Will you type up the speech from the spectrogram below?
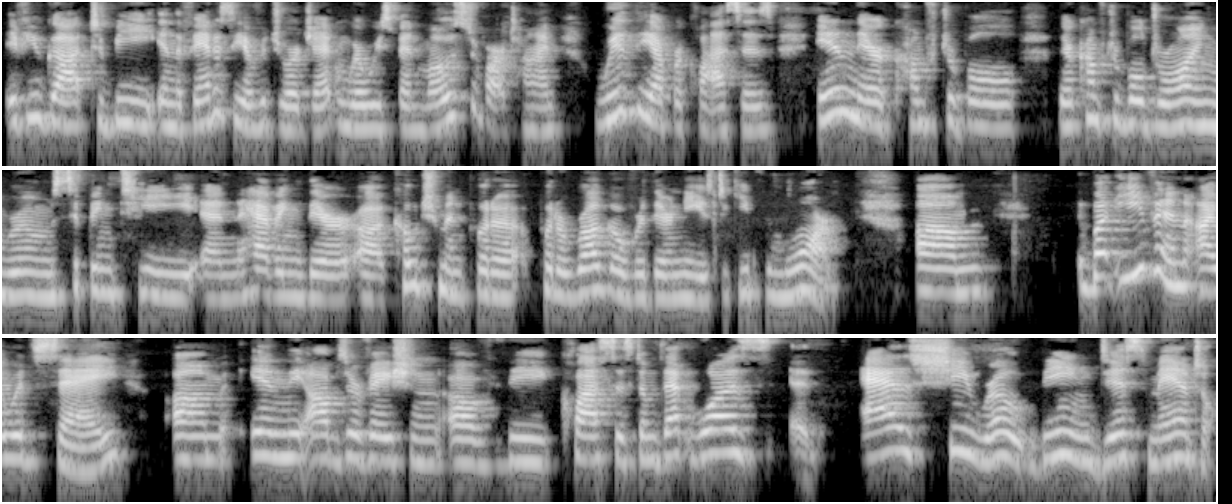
if you got to be in the fantasy of a Georgette, and where we spend most of our time with the upper classes in their comfortable their comfortable drawing room, sipping tea, and having their uh, coachman put a put a rug over their knees to keep them warm. Um, but even I would say um, in the observation of the class system that was, as she wrote, being dismantled.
